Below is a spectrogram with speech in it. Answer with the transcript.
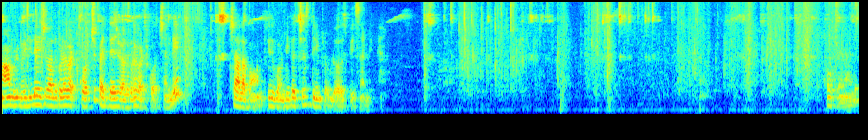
మామూలు మిడిల్ ఏజ్ వాళ్ళు కూడా కట్టుకోవచ్చు పెద్ద ఏజ్ వాళ్ళు కూడా కట్టుకోవచ్చు అండి చాలా బాగుంది. ఇదిగోండి ఇది వచ్చేసి దీంట్లో బ్లౌజ్ పీస్ అండి. ఓకేనండి.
